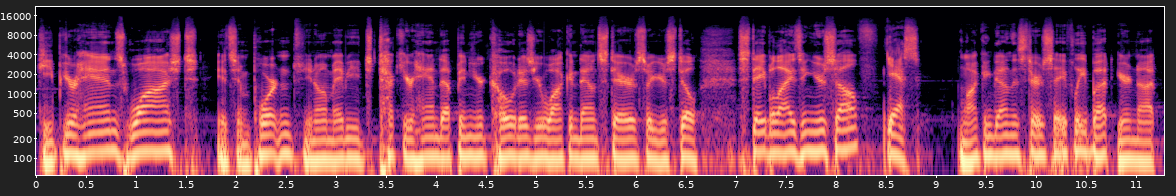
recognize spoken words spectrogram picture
Keep your hands washed. It's important, you know, maybe tuck your hand up in your coat as you're walking downstairs so you're still stabilizing yourself. Yes. Walking down the stairs safely, but you're not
